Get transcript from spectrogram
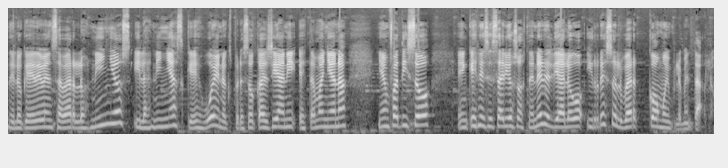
de lo que deben saber los niños y las niñas, que es bueno, expresó Caggiani esta mañana y enfatizó en que es necesario sostener el diálogo y resolver cómo implementarlo.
